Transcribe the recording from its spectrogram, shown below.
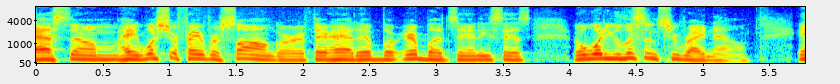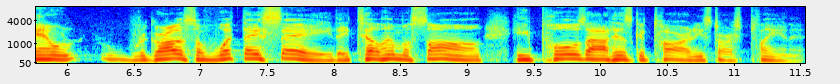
ask them, hey, what's your favorite song? Or if they had earbuds in, he says, well, what do you listen to right now? And regardless of what they say, they tell him a song, he pulls out his guitar and he starts playing it.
